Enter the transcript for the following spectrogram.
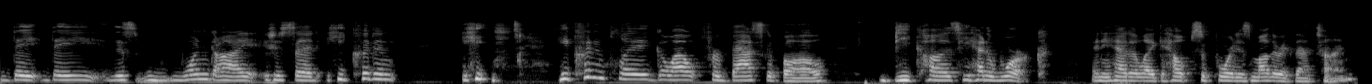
they they this one guy who said he couldn't he he couldn't play go out for basketball because he had to work and he had to like help support his mother at that time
